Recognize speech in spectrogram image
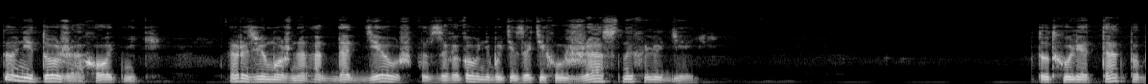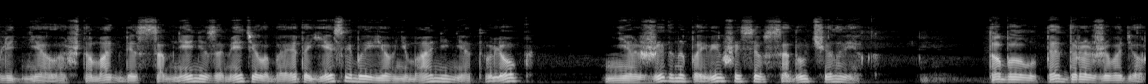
то они тоже охотники. А разве можно отдать девушку за какого-нибудь из этих ужасных людей?» Тут Хулия так побледнела, что мать без сомнения заметила бы это, если бы ее внимание не отвлек неожиданно появившийся в саду человек. То был Педро Живодер.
